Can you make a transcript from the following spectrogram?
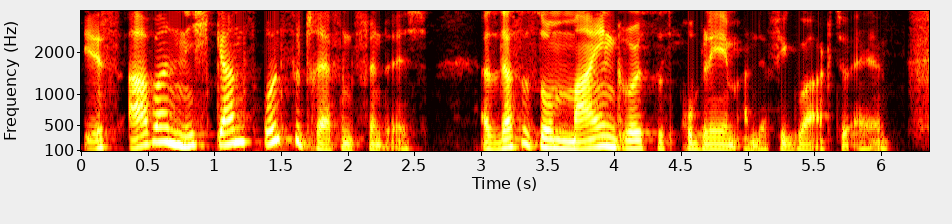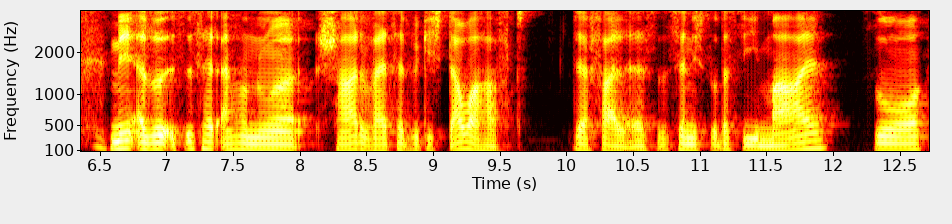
ist aber nicht ganz unzutreffend, finde ich. Also das ist so mein größtes Problem an der Figur aktuell. Nee, also es ist halt einfach nur schade, weil es halt wirklich dauerhaft der Fall ist. Es ist ja nicht so, dass sie mal so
